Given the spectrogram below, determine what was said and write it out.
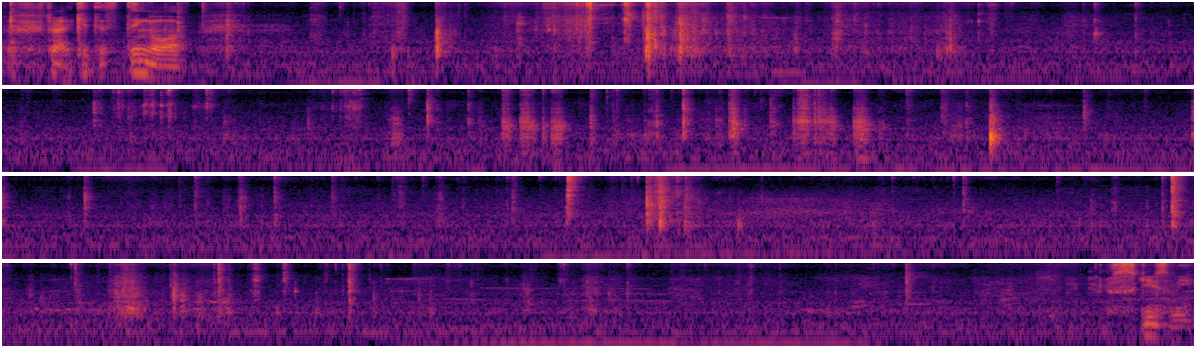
Trying to get this thing off. Excuse me.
